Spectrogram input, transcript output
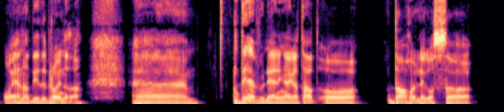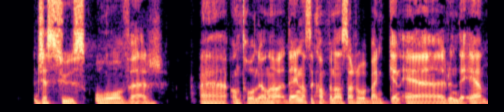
og en av de De Bruyne, da. Eh, det er vurderinga jeg har tatt, og da holder jeg også Jesus over eh, Antonio. Har, det eneste kampen han starter på benken, er runde én.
